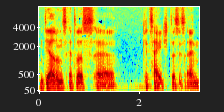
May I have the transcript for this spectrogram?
Und die hat uns etwas äh, gezeigt. Das ist ein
